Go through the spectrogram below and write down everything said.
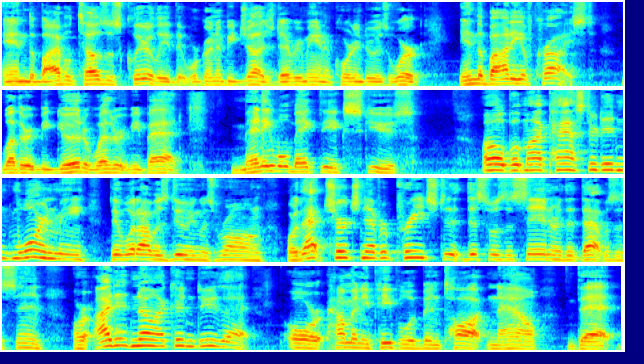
and the Bible tells us clearly that we're going to be judged, every man according to his work, in the body of Christ, whether it be good or whether it be bad. Many will make the excuse, oh, but my pastor didn't warn me that what I was doing was wrong, or that church never preached that this was a sin or that that was a sin, or I didn't know I couldn't do that. Or how many people have been taught now that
